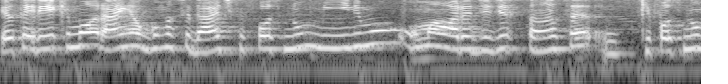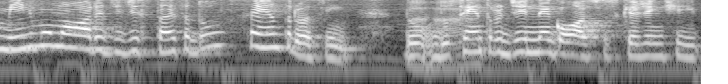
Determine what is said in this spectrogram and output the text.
eu teria que morar em alguma cidade que fosse no mínimo uma hora de distância, que fosse no mínimo uma hora de distância do centro, assim do, uhum. do, centro de negócios, que a gente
